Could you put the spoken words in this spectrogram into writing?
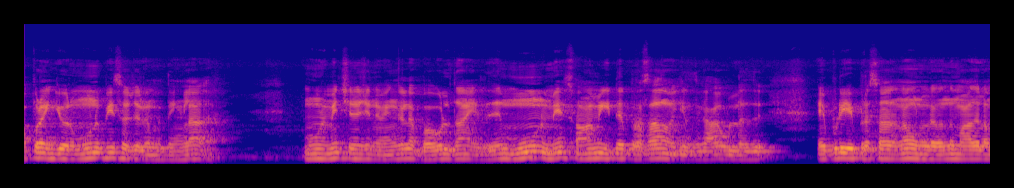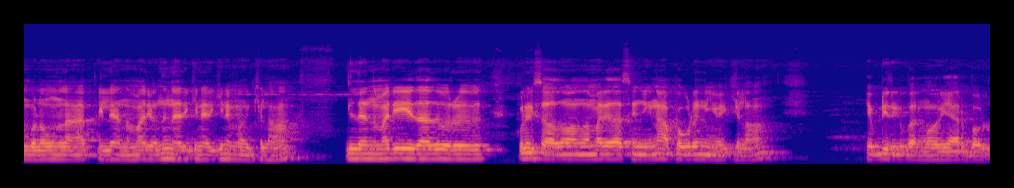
அப்புறம் இங்கே ஒரு மூணு பீஸ் வச்சுருக்கோம் பார்த்தீங்களா மூணுமே சின்ன சின்ன வெங்கல பவுல் தான் இது. மூணுமே சுவாமிகிட்ட பிரசாதம் வைக்கிறதுக்காக உள்ளது. எப்படி பிரசாதம்னா உள்ள வந்து மாதுளம்பழம் உள்ள ஆப்பிள் அந்த மாதிரி வந்து நறுக்கி நறுக்கி நம்ம வைக்கலாம். இல்லை இந்த மாதிரி ஏதாவது ஒரு புளி சாதம் அந்த மாதிரி ஏதாவது செஞ்சிங்கன்னா அப்போ கூட நீங்கள் வைக்கலாம். எப்படி இருக்குது பாருங்கள் ஒரு ஏர் பவுல்.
